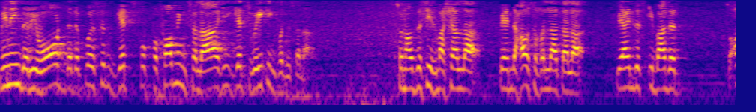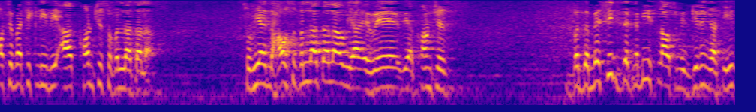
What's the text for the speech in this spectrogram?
Meaning the reward that a person gets for performing Salah, he gets waiting for the Salah. So now this is mashallah, we are in the house of Allah Ta'ala, we are in this ibadat, so automatically we are conscious of Allah Ta'ala. So we are in the house of Allah Ta'ala, we are aware, we are conscious. But the message that Nabi Islam is giving us is,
